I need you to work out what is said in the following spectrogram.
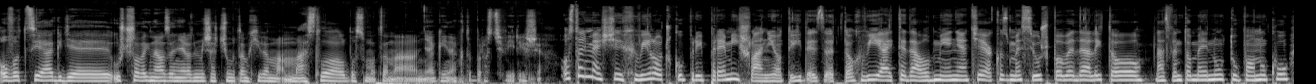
ovocia, kde už človek naozaj nerozmýšľa, či mu tam chýba maslo alebo smotana, nejak inak to proste vyriešia. Ostaňme ešte chvíľočku pri premýšľaní o tých dezertoch. Vy aj teda obmieniate, ako sme si už povedali, to, nazvem to menu, tú ponuku ponuku,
